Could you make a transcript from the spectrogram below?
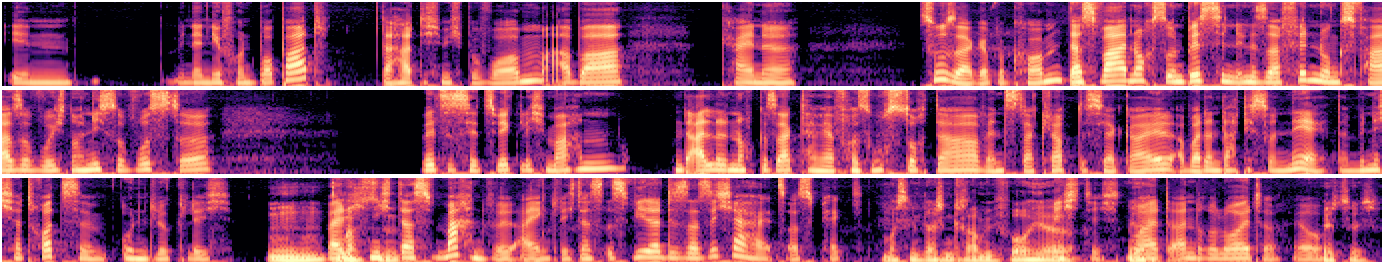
in, in der Nähe von Boppard. Da hatte ich mich beworben, aber keine Zusage bekommen. Das war noch so ein bisschen in dieser Findungsphase, wo ich noch nicht so wusste, willst du es jetzt wirklich machen? Und alle noch gesagt haben, ja, versuch's doch da, wenn es da klappt, ist ja geil. Aber dann dachte ich so, nee, dann bin ich ja trotzdem unglücklich, Mhm. weil ich nicht den, das machen will eigentlich. Das ist wieder dieser Sicherheitsaspekt. Machst den gleichen Kram wie vorher. Richtig, nur ja. halt andere Leute. Jo. Richtig.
